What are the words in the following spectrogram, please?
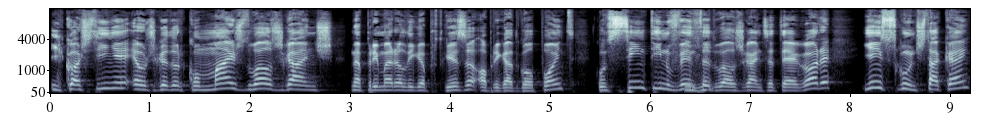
E Costinha é o jogador com mais duelos ganhos na Primeira Liga Portuguesa. Obrigado, Goal Point. Com 190 Uhum. duelos ganhos até agora. E em segundo está quem?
